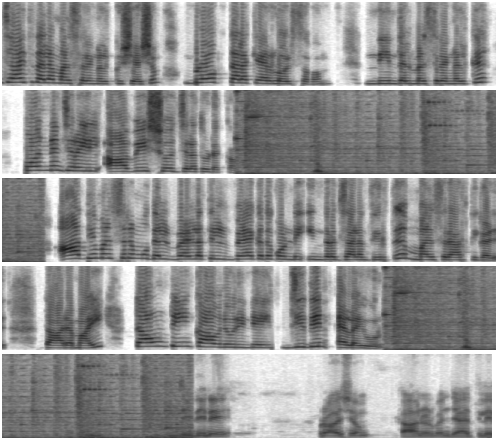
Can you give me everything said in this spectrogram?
പഞ്ചായത്ത് തല മത്സരങ്ങൾക്കു ശേഷം ബ്ലോക്ക് തല കേരളോത്സവം. നീന്തൽ മത്സരങ്ങൾക്ക് പൊന്നഞ്ചിറയിൽ ആവേശോജ്ജല തുടക്കം ആദ്യ മത്സരം മുതൽ വെള്ളത്തിൽ വേഗത കൊണ്ട് ഇന്ദ്രജാലം തീർത്ത് മത്സരാർത്ഥികൾ. താരമായി ടൗൺ ടീം കാവനൂരിന്റെ ജിതിൻ എളയൂർ. ജിതിന് പ്രാവശ്യം കാവനൂർ പഞ്ചായത്തിൽ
